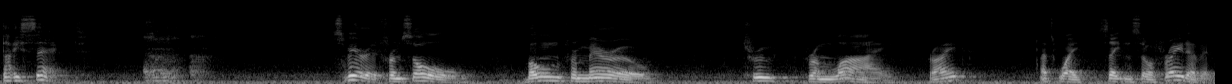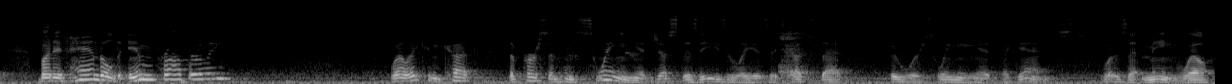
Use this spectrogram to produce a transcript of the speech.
dissect spirit from soul, bone from marrow, truth from lie, right? That's why Satan's so afraid of it. But if handled improperly, well, it can cut the person who's swinging it just as easily as it cuts that who we're swinging it against. What does that mean? Well,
